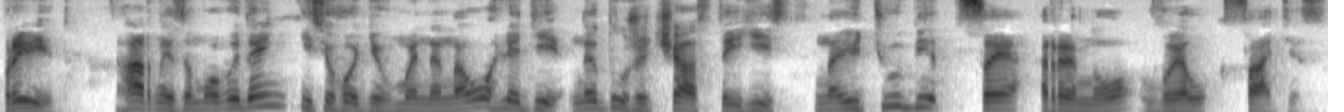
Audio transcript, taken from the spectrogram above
Привіт! Гарний зимовий день. І сьогодні в мене на огляді не дуже частий гість на Ютубі це Renault Vel Satis.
